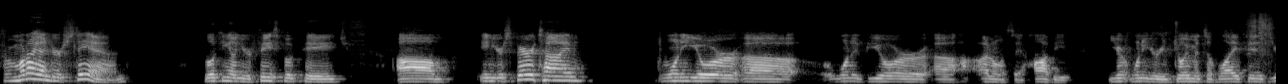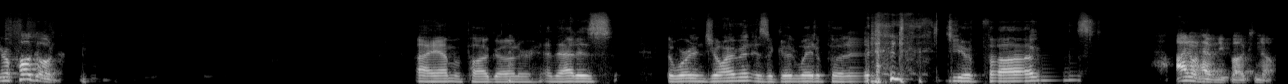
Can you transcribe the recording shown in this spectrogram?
from what I understand, looking on your Facebook page. Um, in your spare time, one of your uh, one of your uh, I don't want to say hobby, your one of your enjoyments of life is you're a pug owner. I am a pug owner, and that is the word enjoyment is a good way to put it. Do you have pugs? I don't have any pugs. No,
